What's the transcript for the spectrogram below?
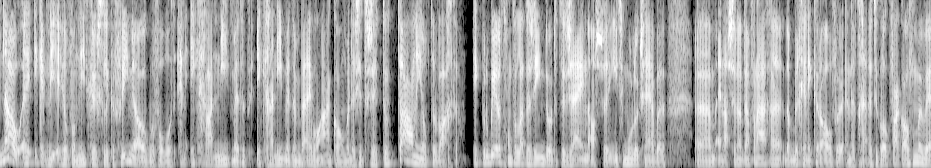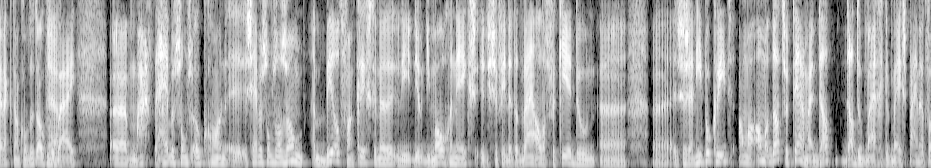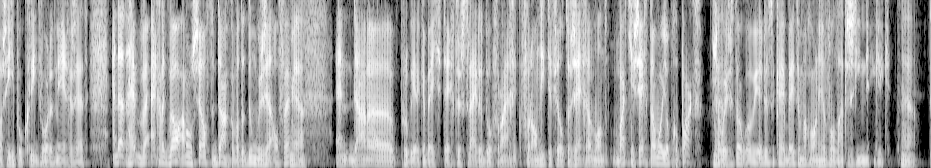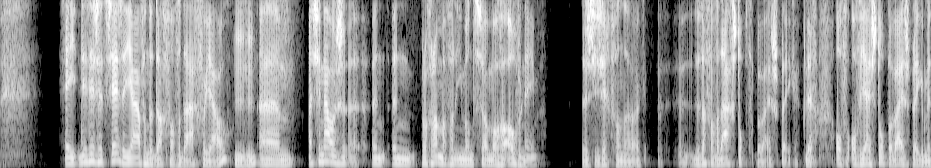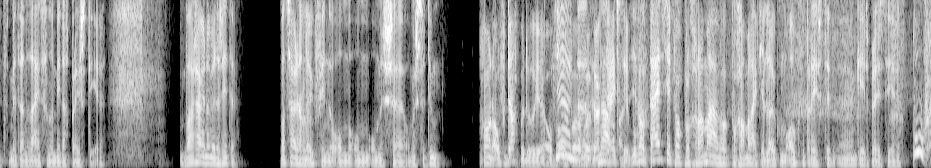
nou, ik heb niet, heel veel niet-christelijke vrienden ook bijvoorbeeld. En ik ga, niet met het, ik ga niet met een Bijbel aankomen. Daar zitten ze totaal niet op te wachten. Ik probeer het gewoon te laten zien door het te zijn als ze iets moeilijks hebben. Um, en als ze het dan vragen, dan begin ik erover. En het gaat natuurlijk ook vaak over mijn werk. Dan komt het ook ja. voorbij. Uh, maar we hebben soms ook gewoon. Ze hebben soms al zo'n beeld van christenen. Die, die, die, mogen niks. Ze vinden dat wij alles verkeerd doen. Uh, ze zijn hypocriet. Allemaal, allemaal dat soort termen. En dat, dat doet me eigenlijk het meest pijn. Dat was hypocriet worden neergezet. En dat hebben we eigenlijk wel aan onszelf te danken. Want dat doen we zelf. Hè? Ja. En daar uh, probeer ik een beetje tegen te strijden door voor eigenlijk vooral niet te veel te zeggen. Want wat je zegt, dan word je opgepakt. Zo Ja. is het ook wel weer. Dus dan kan je beter maar gewoon heel veel laten zien, denk ik. Ja. Hey, dit is het zesde jaar van de dag van vandaag voor jou. Mhm. Um, als je nou eens uh, een, een programma van iemand zou mogen overnemen. Dus je zegt van uh, de dag van vandaag stopt, bij wijze van spreken. Ja. Of, of, of jij stopt, bij wijze van spreken, met, met aan het eind van de middag presenteren. Waar zou je dan willen zitten? Wat zou je dan leuk vinden om, om, om, eens, uh, om eens te doen? Gewoon overdag bedoel je? Of, of uh, welk nou, tijdstip? Of? Welk tijdstip, welk programma? Welk programma lijkt je leuk om ook te presenteren, een keer te presenteren?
